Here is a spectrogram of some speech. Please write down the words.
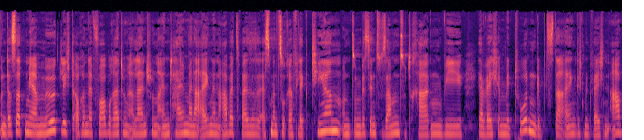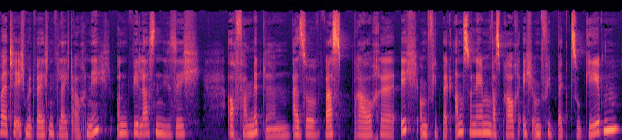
Und das hat mir ermöglicht, auch in der Vorbereitung allein schon einen Teil meiner eigenen Arbeitsweise erstmal zu reflektieren und so ein bisschen zusammenzutragen, wie, ja, welche Methoden gibt es da eigentlich, mit welchen arbeite ich, mit welchen vielleicht auch nicht und wie lassen die sich auch vermitteln. Also was brauche ich, um Feedback anzunehmen? Was brauche ich, um Feedback zu geben?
